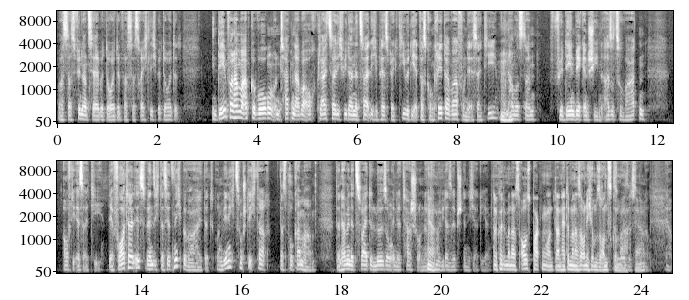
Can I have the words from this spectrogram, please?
was das finanziell bedeutet, was das rechtlich bedeutet. In dem Fall haben wir abgewogen und hatten aber auch gleichzeitig wieder eine zeitliche Perspektive, die etwas konkreter war von der SIT mhm. und haben uns dann für den Weg entschieden, also zu warten auf die SIT. Der Vorteil ist, wenn sich das jetzt nicht bewahrheitet und wir nicht zum Stichtag das Programm haben, dann haben wir eine zweite Lösung in der Tasche und dann ja. können wir wieder selbstständig agieren. Dann könnte man das auspacken und dann hätte man das auch nicht umsonst gemacht. So es, ja. Genau. Ja.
